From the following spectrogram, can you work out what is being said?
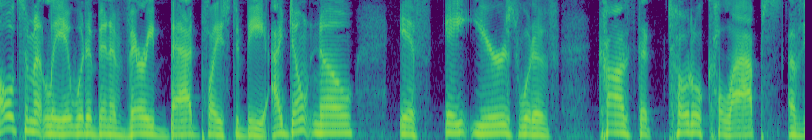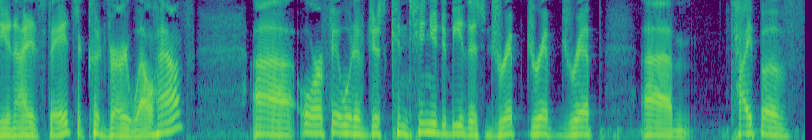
ultimately, it would have been a very bad place to be. I don't know if eight years would have caused the total collapse of the United States. It could very well have. Uh, or if it would have just continued to be this drip, drip, drip um, type of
